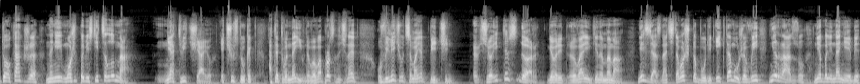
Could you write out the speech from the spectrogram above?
то как же на ней может поместиться Луна? Не отвечаю. Я чувствую, как от этого наивного вопроса начинает увеличиваться моя печень. «Все это вздор», — говорит Варенькина мама. «Нельзя знать того, что будет. И к тому же вы ни разу не были на небе.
